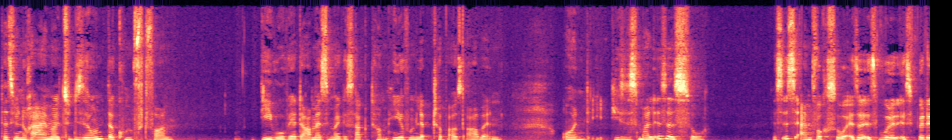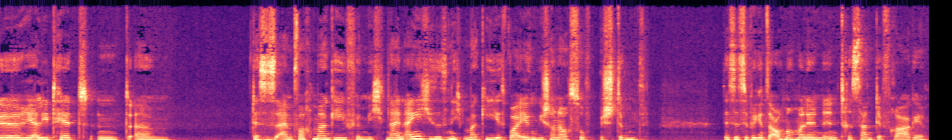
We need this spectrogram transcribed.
dass wir noch einmal zu dieser Unterkunft fahren. Die, wo wir damals immer gesagt haben, hier vom Laptop aus arbeiten. Und dieses Mal ist es so. Es ist einfach so. Also es wurde, es wurde Realität. Und ähm, das ist einfach Magie für mich. Nein, eigentlich ist es nicht Magie. Es war irgendwie schon auch so bestimmt. Das ist übrigens auch nochmal eine interessante Frage.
